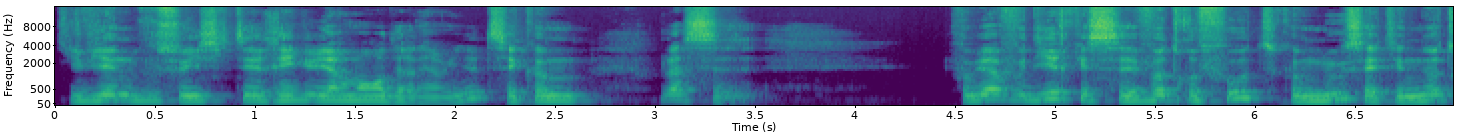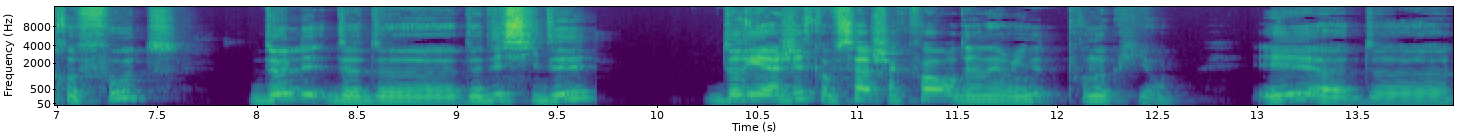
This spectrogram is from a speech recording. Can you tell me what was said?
qui viennent vous solliciter régulièrement en dernière minute, c'est comme là, il faut bien vous dire que c'est votre faute, comme nous, ça a été notre faute de, de, de, de, décider de réagir comme ça à chaque fois en dernière minute pour nos clients et euh, de,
